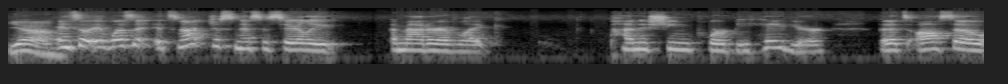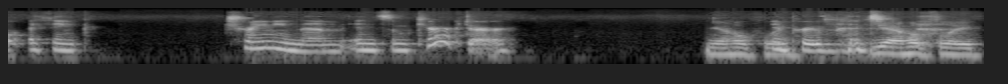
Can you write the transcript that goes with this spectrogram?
Yeah. And so it wasn't, it's not just necessarily a matter of like punishing poor behavior, but it's also, I think, training them in some character Yeah. Hopefully. improvement. Yeah. Hopefully.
